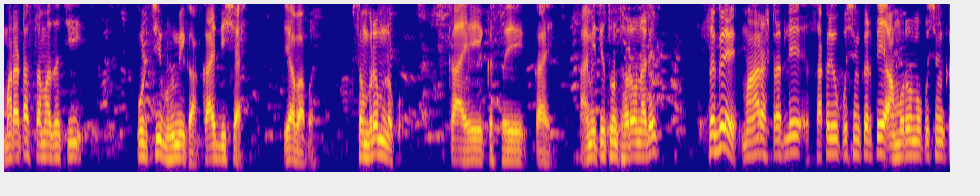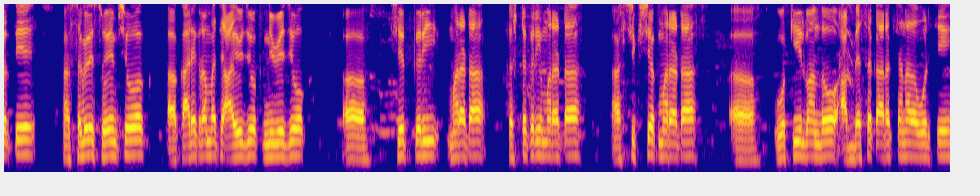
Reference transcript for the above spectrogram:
मराठा समाजाची पुढची भूमिका काय दिशा आहे याबाबत संभ्रम नको. काय आहे कसं आहे काय आम्ही तिथून ठरवणार आहे सगळे महाराष्ट्रातले साखळी उपोषण करते आमरण उपोषण करते सगळे स्वयंसेवक कार्यक्रमाचे आयोजक नियोजक शेतकरी मराठा कष्टकरी मराठा शिक्षक मराठा वकील बांधव अभ्यासक आरक्षणावरचे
